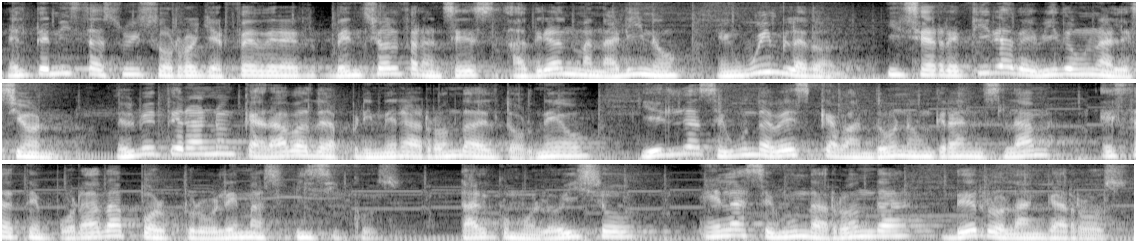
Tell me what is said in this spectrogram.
El tenista suizo Roger Federer venció al francés Adrián Manarino en Wimbledon y se retira debido a una lesión. El veterano encaraba la primera ronda del torneo y es la segunda vez que abandona un Grand Slam esta temporada por problemas físicos, tal como lo hizo en la segunda ronda de Roland Garros.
